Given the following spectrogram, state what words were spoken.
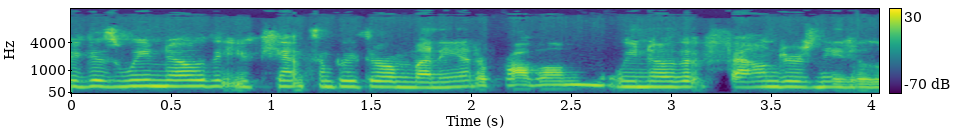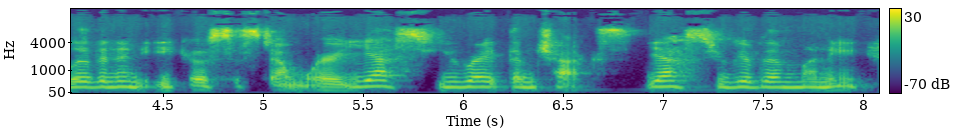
because we know that you can't simply throw money at a problem. We know that founders need to live in an ecosystem where, yes, you write them checks. Yes, you give them money.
